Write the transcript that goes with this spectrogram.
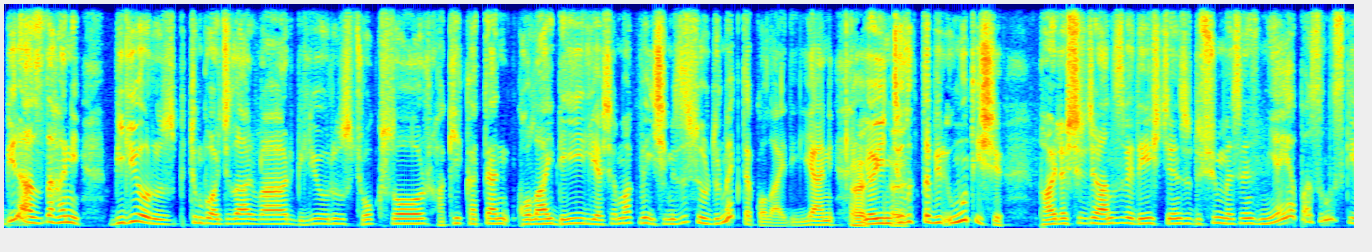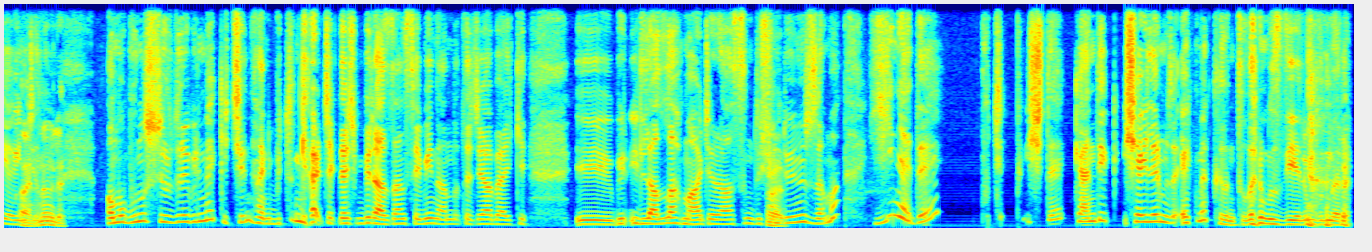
biraz da hani biliyoruz bütün bu acılar var biliyoruz çok zor. Hakikaten kolay değil yaşamak ve işimizi sürdürmek de kolay değil. Yani Evet, yayıncılık da bir umut işi. Paylaşacağınız ve değişeceğinizi düşünmeseniz niye yapasınız ki yayıncılığı? Aynen öyle. Ama bunu sürdürebilmek için hani bütün gerçekler şimdi birazdan Semih'in anlatacağı belki e, bir illallah macerasını düşündüğünüz zaman yine de bu tip işte kendi şeylerimiz ekmek kırıntılarımız diyelim bunları.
